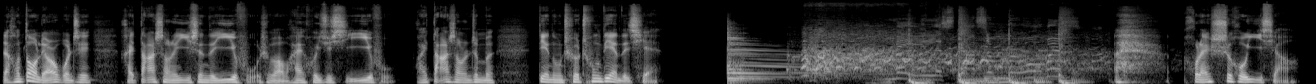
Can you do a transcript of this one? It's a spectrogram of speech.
然后到了，我这还搭上了一身的衣服，是吧？我还回去洗衣服，我还搭上了这么电动车充电的钱。后来事后一想，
